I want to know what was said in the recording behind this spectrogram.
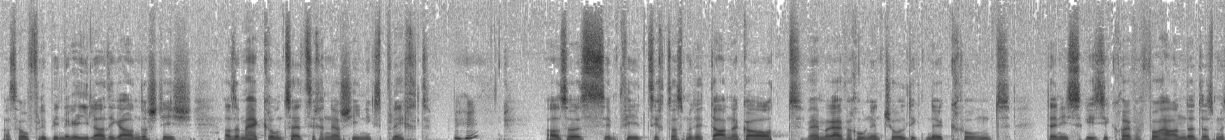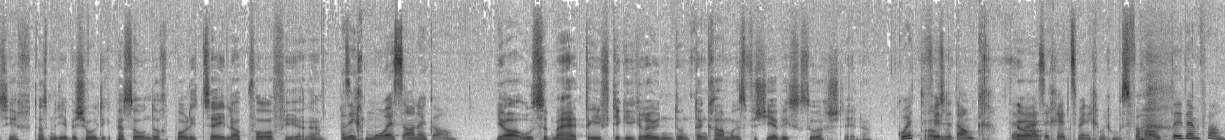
Was hoffentlich bei einer Einladung anders ist. Also man hat grundsätzlich eine Erscheinungspflicht. Mhm. Also es empfiehlt sich, dass man dort geht. Wenn man einfach unentschuldigt nicht kommt, dann ist das Risiko einfach vorhanden, dass man, sich, dass man die beschuldigte Person durch die Polizei vorführen Also ich muss hingehen? Ja, außer man hat triftige Gründe und dann kann man ein Verschiebungsgesuch stellen. Gut, vielen also, Dank. Dann ja. weiß ich jetzt, wenn ich mich muss verhalten in dem Fall.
